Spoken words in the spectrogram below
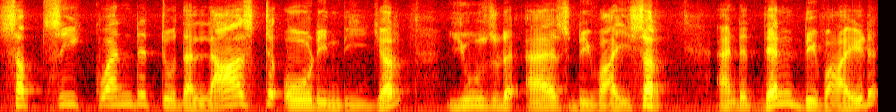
subsequent to the last odd integer used as divisor and then divide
